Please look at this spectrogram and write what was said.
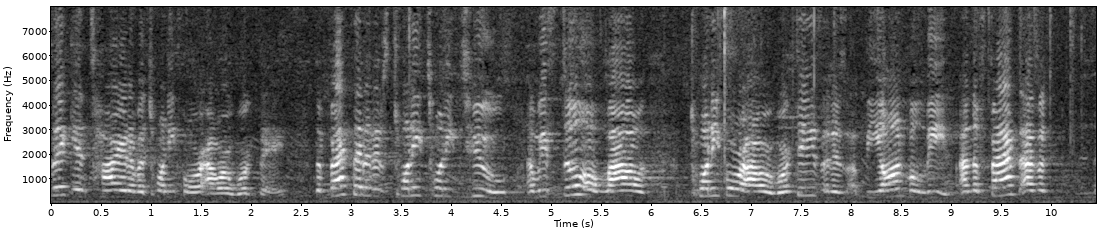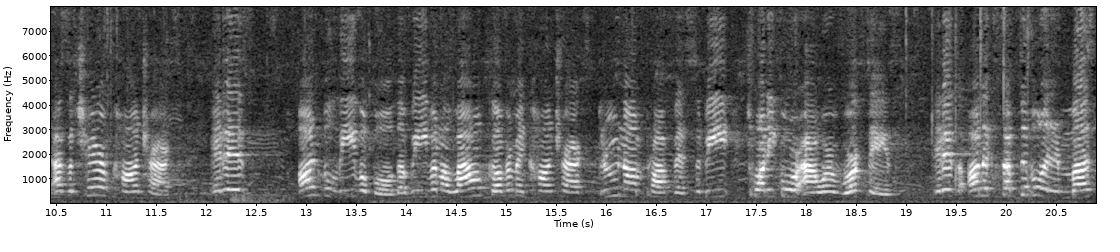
sick and tired of a 24-hour workday. The fact that it is 2022 and we still allow 24-hour workdays, it is beyond belief. And the fact, as a as a chair of contracts, it is unbelievable that we even allow government contracts through nonprofits to be 24-hour workdays. It is unacceptable and it must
